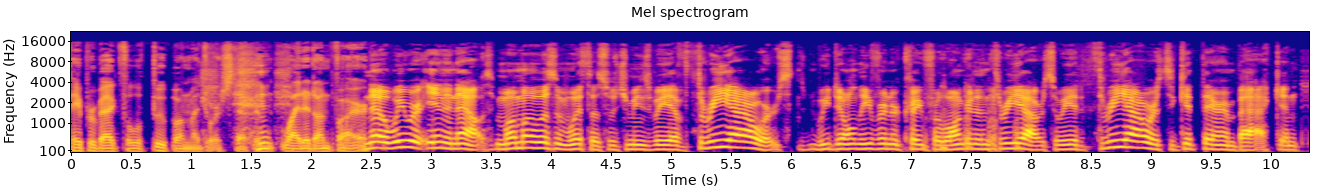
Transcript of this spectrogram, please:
paper bag full of poop on my doorstep and light it on fire. No, we were in and out. Momo wasn't with us, which means we have three hours. We don't leave her in her crate for longer than three hours. So we had three hours to get there and back. And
